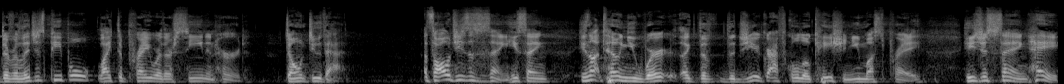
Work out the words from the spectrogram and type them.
the religious people like to pray where they're seen and heard. Don't do that. That's all Jesus is saying. He's saying, He's not telling you where, like the, the geographical location you must pray. He's just saying, hey,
